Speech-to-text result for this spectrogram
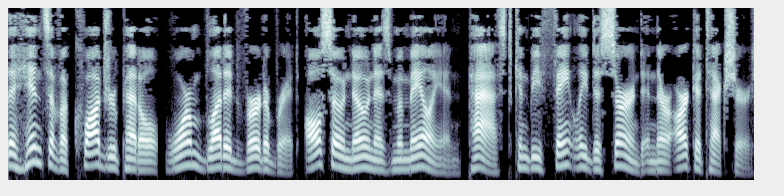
The hints of a quadrupedal, warm-blooded vertebrate also known as mammalian past can be faintly discerned in their architectures.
